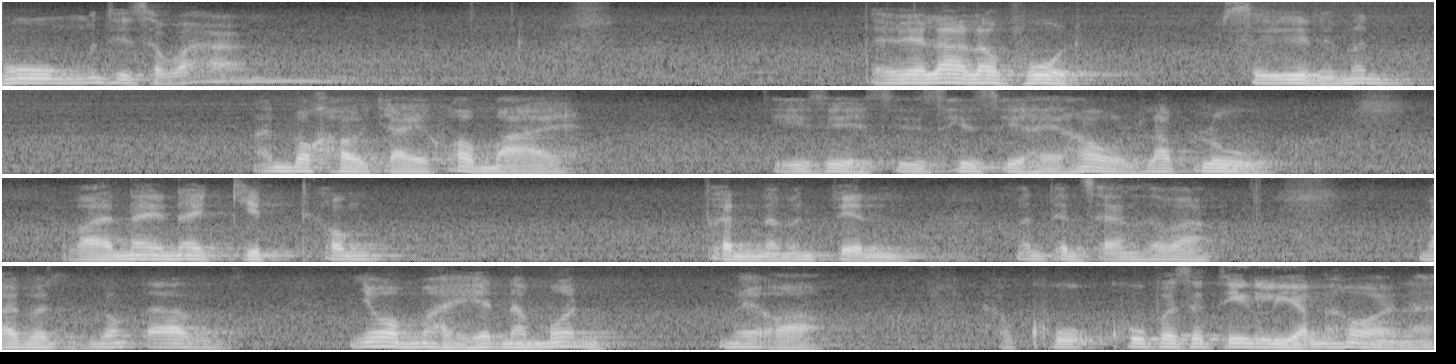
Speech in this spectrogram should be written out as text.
หงมันสิสว่าง แต่เวลาเราพูดซื้อเนี่ยมันอันบ่เข้าใจความหมายที่สิที่ที่สิให้เฮารับรู้ ว่าในในจิตของเพิ่นน่ะมันเป็น มันเป็นแสงสว่างหมายว่าหลวงตาโยมมาให้เฮ็ดน้ำมนต์ไม่ออกเอาครูครูพลาสติกเหลียงเฮาอนะ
